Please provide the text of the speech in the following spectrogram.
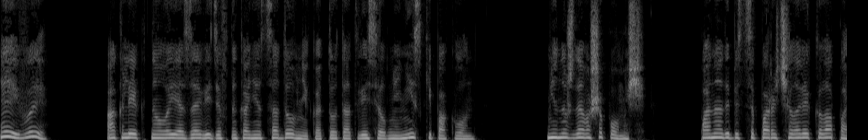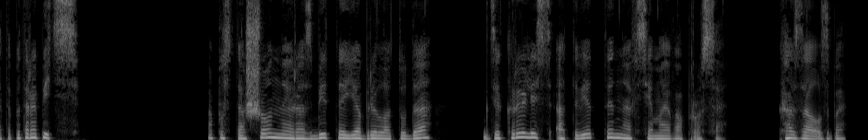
«Эй, вы!» — окликнула я, завидев, наконец, садовника. Тот отвесил мне низкий поклон. «Мне нужна ваша помощь. Понадобится пара человек и лопата. Поторопитесь». Опустошенная, разбитая, я брела туда, где крылись ответы на все мои вопросы. Казалось бы,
